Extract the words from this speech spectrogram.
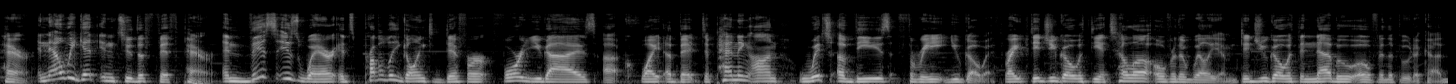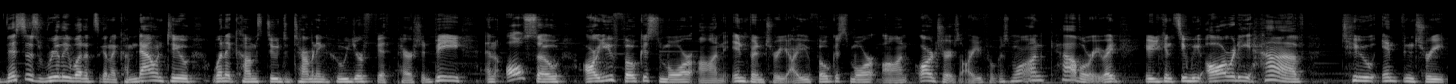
pair. And now we get into the fifth pair. And this is where it's probably going to differ for you guys uh, quite a bit depending on which of these three you go with right? Did you go with the Attila over the William? Did you go with the Nebu over the Boudica? This is really what it's going to come down to when it comes to determining who your fifth pair should be. And also are you focused more on infantry? Are you focused more on archers? Are you focused more on cavalry right? Here you can see we already have two infantry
